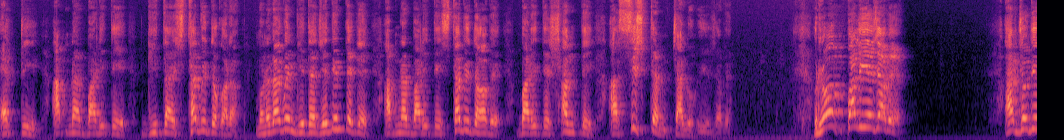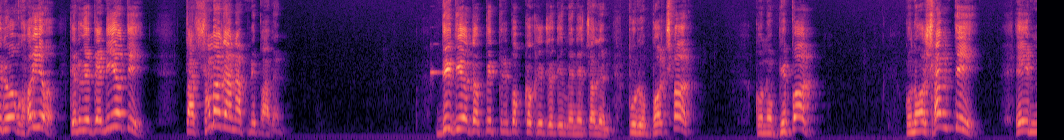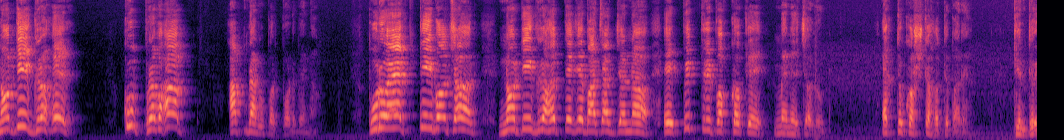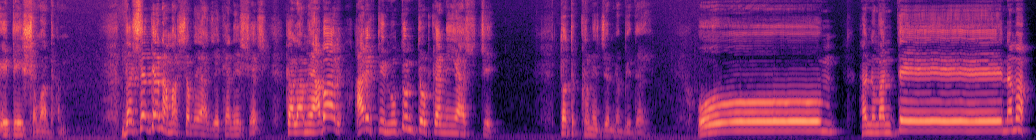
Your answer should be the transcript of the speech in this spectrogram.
একটি, আপনার বাড়িতে গীতা স্থাপিত করা। মনে রাখবেন, গীতা যেদিন থেকে আপনার বাড়িতে স্থাপিত হবে, বাড়িতে শান্তি আর সিস্টেম চালু হয়ে যাবে। রোগ পালিয়ে যাবে। আর যদি রোগ হইও কিন্তু এটা নিয়তি, তার সমাধান আপনি পাবেন। দ্বিতীয়ত, পিতৃপক্ষকে যদি মেনে চলেন, পুরো বছর কোনো বিপদ, কোনো অশান্তি এই নটি গ্রহের কুপ্রভাব আপনার উপর পড়বে না। পুরো একটি বছর নটি গ্রহ থেকে বাঁচার জন্য এই পিতৃপক্ষকে মেনে চলুন। একটু কষ্ট হতে পারে, কিন্তু এটাই সমাধান। দর্শকগণ আমার সময় আজ এখানে শেষ। কাল আমি আবার আরেকটি নতুন টোটকা নিয়ে আসছি। ততক্ষণের জন্য বিদায়। ওম হনুমন্তে নমঃ।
